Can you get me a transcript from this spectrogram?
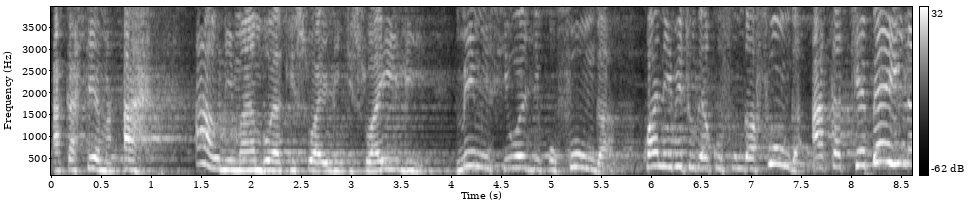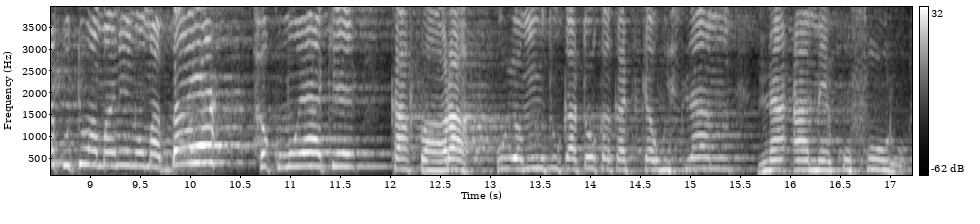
akasema ah au ni mambo ya Kiswahili Kiswahili. Mimi siwezi kufunga. Kwani vitu vya kufunga funga akakebehi na kutoa maneno mabaya hukumu yake kafara huyo mtu katoka katika Uislamu na amekufuru.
